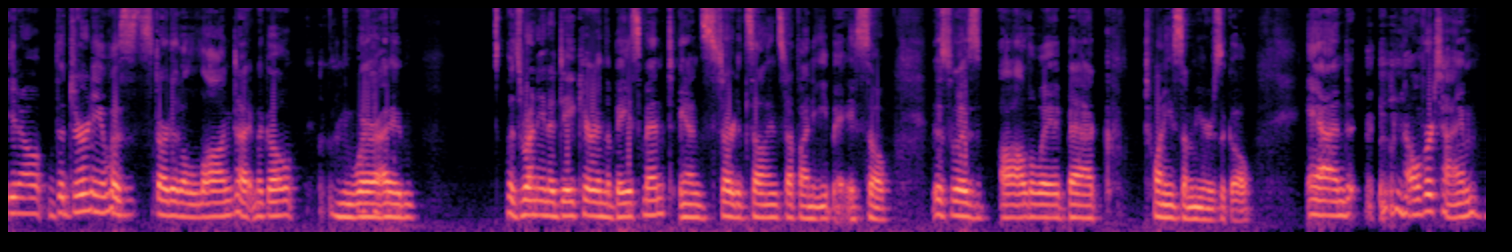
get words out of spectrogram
you know, the journey was started a long time ago where I was running a daycare in the basement and started selling stuff on eBay. So this was all the way back 20 some years ago. And over time,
